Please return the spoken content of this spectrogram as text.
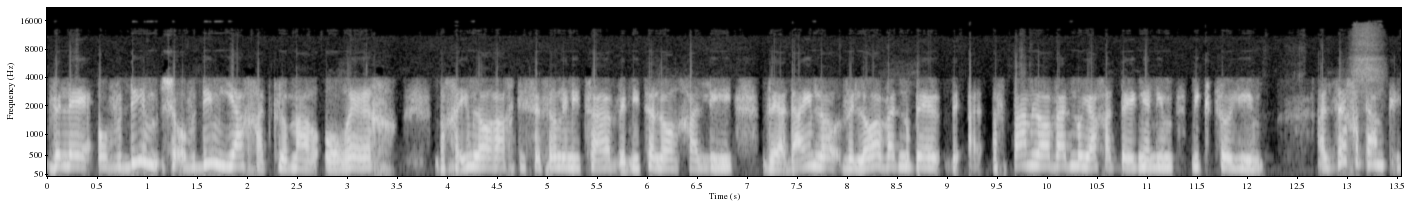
ולעובדים שעובדים יחד, כלומר עורך, בחיים לא ערכתי ספר לניצה וניצה לא ערכה לי ועדיין לא, ולא עבדנו, ב, ב, אף פעם לא עבדנו יחד בעניינים מקצועיים. על זה חתמתי.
